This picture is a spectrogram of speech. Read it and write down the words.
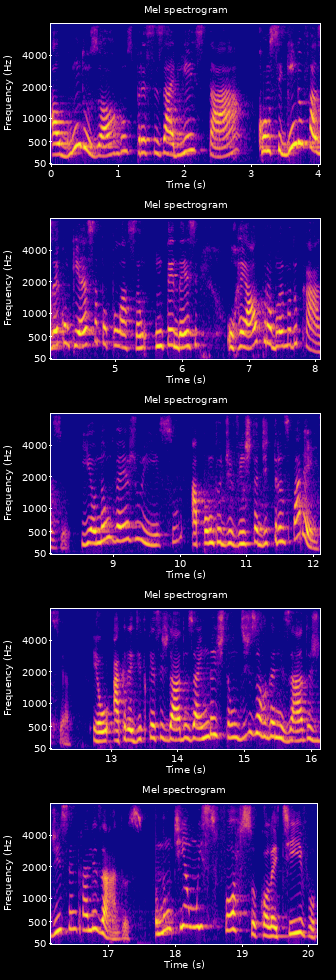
algum dos órgãos precisaria estar conseguindo fazer com que essa população entendesse o real problema do caso. E eu não vejo isso a ponto de vista de transparência. Eu acredito que esses dados ainda estão desorganizados, descentralizados. Não tinha um esforço coletivo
